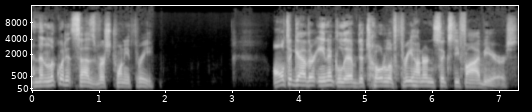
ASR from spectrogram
And then look what it says, verse 23. Altogether, Enoch lived a total of 365 years.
